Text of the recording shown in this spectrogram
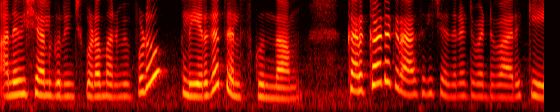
అనే విషయాల గురించి కూడా మనం ఇప్పుడు క్లియర్గా తెలుసుకుందాం. కర్కాటక రాశికి చెందినటువంటి వారికి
